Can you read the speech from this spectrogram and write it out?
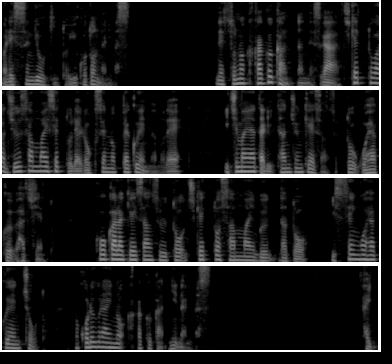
レッスン料金ということになります。で、その価格感なんですが、チケットは13枚セットで6600円なので、1枚あたり単純計算すると508円とここから計算するとチケット3枚分だと1500円超と、これぐらいの価格感になります。はい。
